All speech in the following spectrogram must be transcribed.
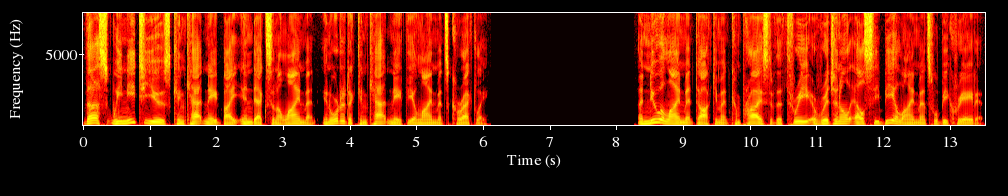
Thus, we need to use concatenate by index and alignment in order to concatenate the alignments correctly. A new alignment document comprised of the three original LCB alignments will be created.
